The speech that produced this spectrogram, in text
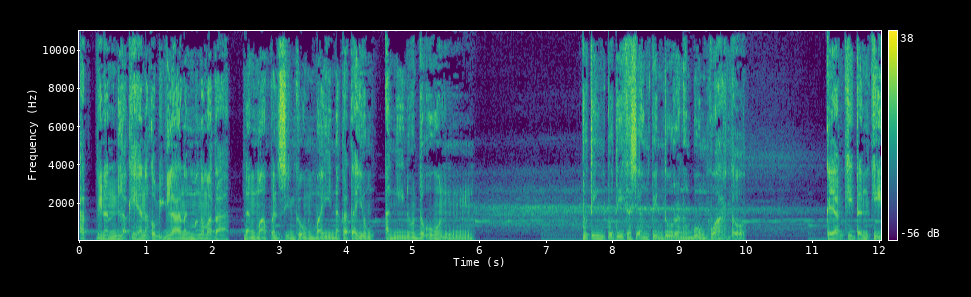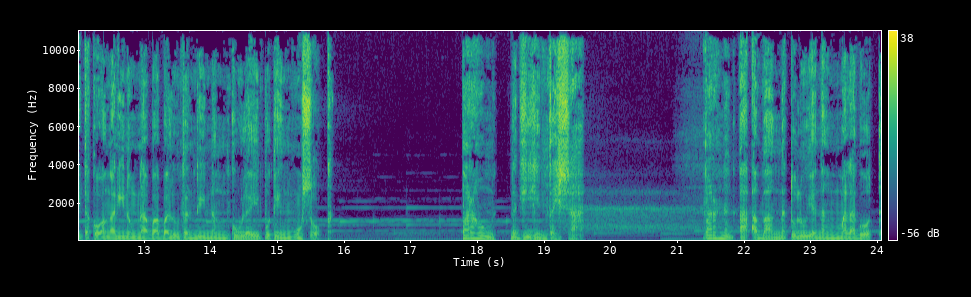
At pinanlakihan ako bigla ng mga mata nang mapansin kong may nakatayong anino doon. Puting-puti kasi ang pintura ng buong kwarto kaya kitang-kita ko ang aninong nababalutan din ng kulay puting usok. Parang naghihintay siya. Parang nag-aabang na tuluyan ng malagot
